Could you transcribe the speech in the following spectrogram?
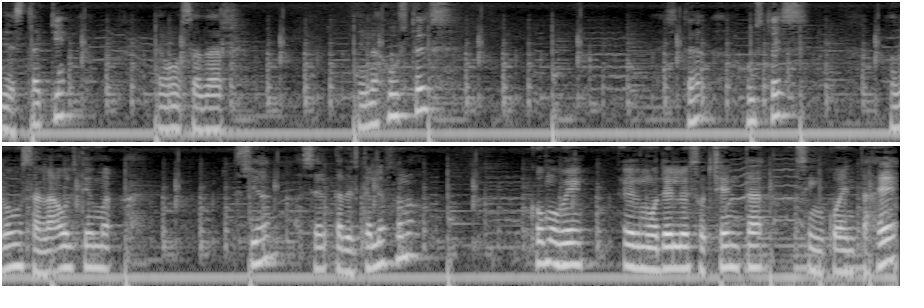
Ya está aquí vamos a dar en ajustes está ajustes. Nos vamos a la última opción acerca del teléfono. Como ven el modelo es 8050G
